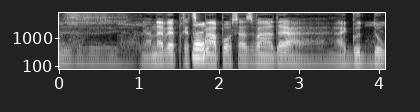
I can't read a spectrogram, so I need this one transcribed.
il n'y en avait pratiquement pas. Ça se vendait à, à goutte d'eau.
